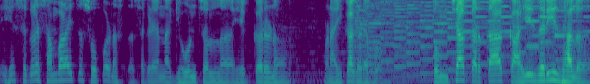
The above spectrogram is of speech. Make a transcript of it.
हे सगळं सांभाळायचं सोपं नसतं. सगळ्यांना घेऊन चालणं हे करणं. पण ऐका गड्या हो तुमच्याकरता काही जरी झालं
